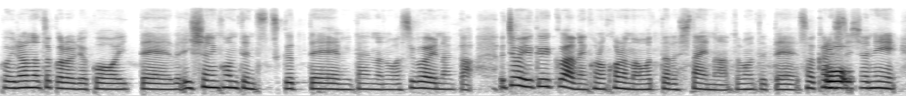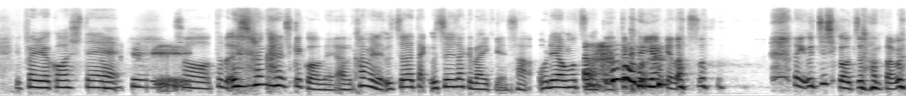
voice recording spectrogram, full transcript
こういろんなところ旅行行ってで一緒にコンテンツ作ってみたいなのはすごいなんかうちもゆくゆくはねこのコロナ終わったらしたいなと思っててそう彼氏と一緒にいっぱい旅行してそうただうちの彼氏結構ねあのカメラ映りた映りたくないけんさ俺は持つだけとか言うけどそう。うちしか映らん多分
